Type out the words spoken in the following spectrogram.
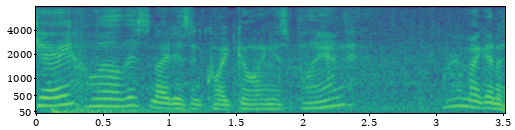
Okay, well, this night isn't quite going as planned. Where am I gonna...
